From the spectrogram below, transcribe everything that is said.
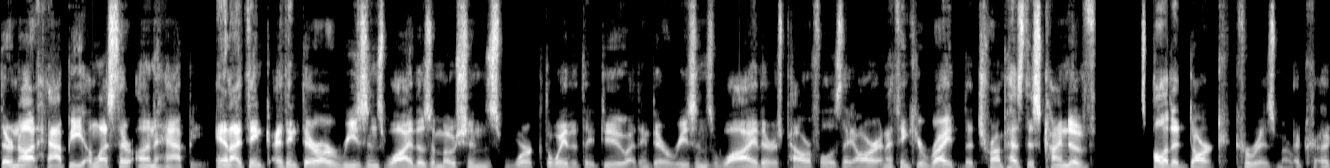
They're not happy unless they're unhappy. And I think I think there are reasons why those emotions work the way that they do. I think there are reasons why they're as powerful as they are. And I think you're right that Trump has this kind of let's call it a dark charisma. A, a,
